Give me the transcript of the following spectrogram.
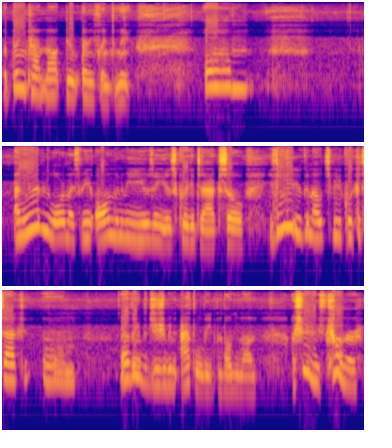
The thing cannot do anything to me. Um, and even if you lower my speed, all I'm going to be using is quick attack. So, you think you can outspeed a quick attack? Um, I think that you should be an athlete in Pokemon. I should have used counter.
